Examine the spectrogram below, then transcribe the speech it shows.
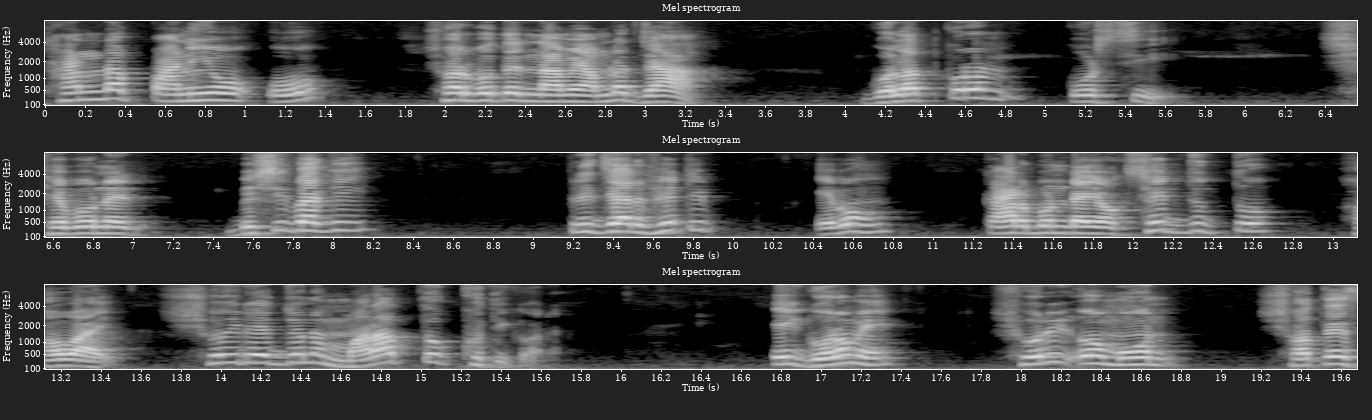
ঠান্ডা পানীয় ও শরবতের নামে আমরা যা গোলাৎকরণ করছি সেবনের বেশিরভাগই প্রিজারভেটিভ এবং কার্বন ডাই অক্সাইডযুক্ত হওয়ায় শরীরের জন্য মারাত্মক ক্ষতিকর এই গরমে শরীর ও মন সতেজ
